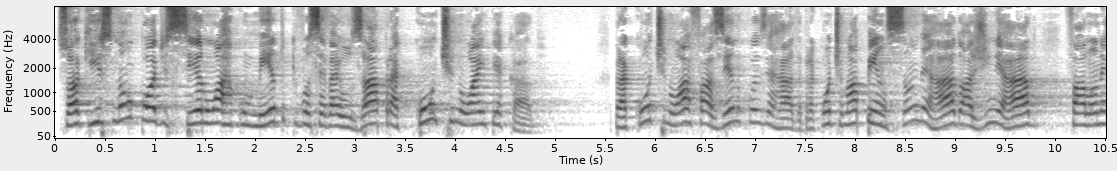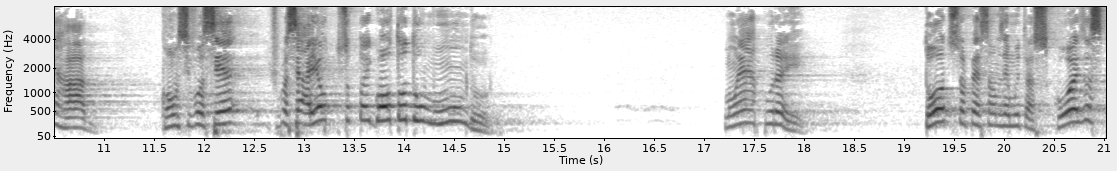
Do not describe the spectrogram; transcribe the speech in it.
Só que isso não pode ser um argumento que você vai usar para continuar em pecado, para continuar fazendo coisa errada, para continuar pensando errado, agindo errado, falando errado. Como se você, tipo assim, ah, eu estou igual todo mundo. Não é por aí. Todos tropeçamos em muitas coisas,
